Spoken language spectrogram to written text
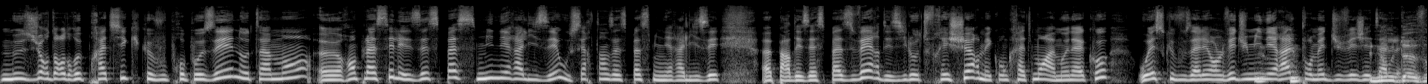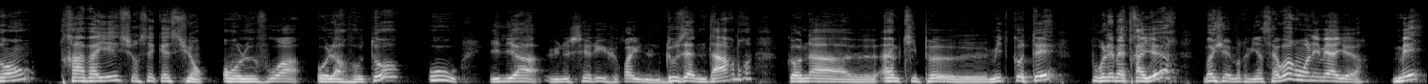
mesures d'ordre pratique que vous proposez, notamment euh, remplacer les espaces minéralisés ou certains espaces minéralisés euh, par des espaces verts, des îlots de fraîcheur, mais concrètement à Monaco, où est-ce que vous allez enlever du minéral pour mettre du végétal Nous devons travailler sur ces questions. On le voit au Larvoto, où il y a une série, je crois, une douzaine d'arbres qu'on a euh, un petit peu mis de côté pour les mettre ailleurs. Moi, j'aimerais bien savoir où on les met ailleurs. Mais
